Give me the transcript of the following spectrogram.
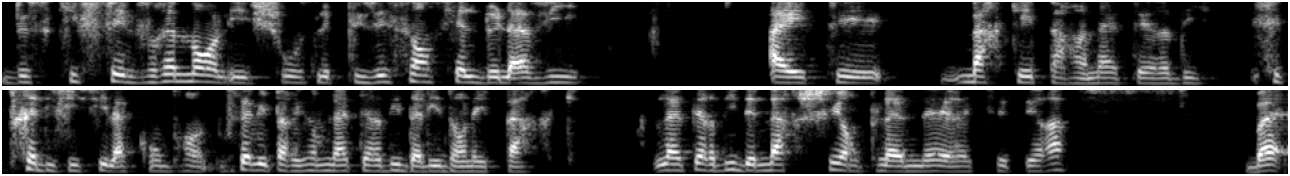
de ce qui fait vraiment les choses les plus essentielles de la vie a été marqué par un interdit. C'est très difficile à comprendre. Vous savez, par exemple, l'interdit d'aller dans les parcs, l'interdit des marchés en plein air, etc. Ben,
